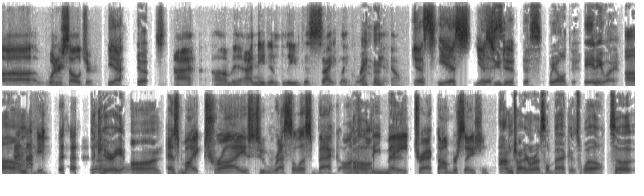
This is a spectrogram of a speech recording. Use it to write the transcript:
uh Winter Soldier. Yeah. yeah. I oh man, I need to leave this site like right now. Yes, yes, yes, you do. Yes, we all do. Anyway, um, to carry on, As Mike tries to wrestle us back onto Oh, the main track conversation. I'm trying to wrestle back as well. So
